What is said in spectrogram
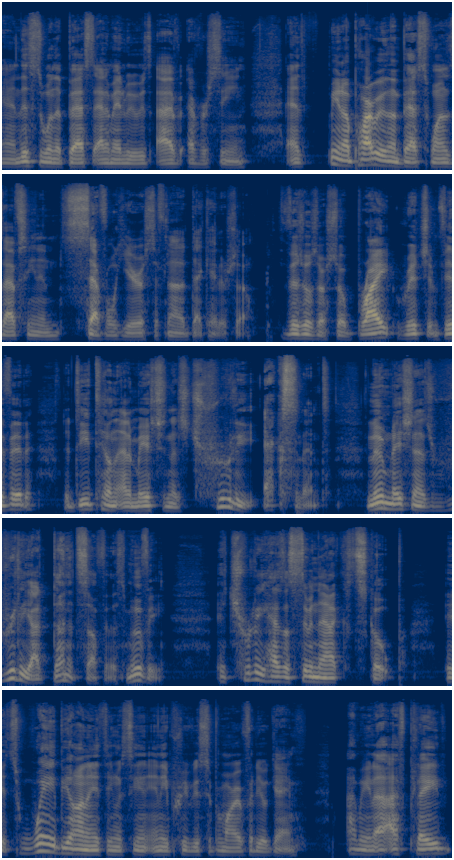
and this is one of the best animated movies I've ever seen, and you know probably one of the best ones I've seen in several years, if not a decade or so. The visuals are so bright, rich, and vivid. The detail and animation is truly excellent. Illumination has really outdone itself in this movie. It truly has a cinematic scope. It's way beyond anything we've seen in any previous Super Mario video game. I mean, I've played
